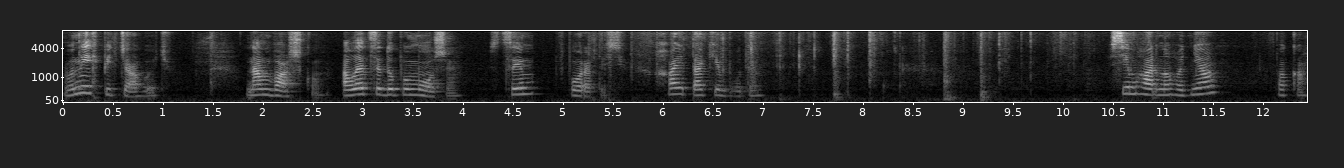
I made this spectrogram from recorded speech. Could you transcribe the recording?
Вони їх підтягують. Нам важко, але це допоможе з цим впоратись. Хай так і буде. Всім гарного дня. Пока.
